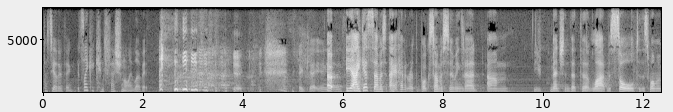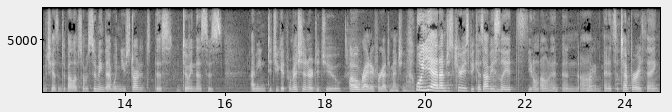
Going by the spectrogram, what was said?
That's the other thing. It's like a confessional. I love it. okay. Any Uh, yeah, I guess I'm, I haven't read the book, so I'm assuming that um, you mentioned that the lot was sold to this woman, but she hasn't developed. So I'm assuming that when you started this, doing this, is, I mean, did you get permission or did you? Oh, right. I forgot to mention that. Well, yeah, and I'm just curious because obviously it's you don't own it, and um, Right. and it's a temporary thing.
